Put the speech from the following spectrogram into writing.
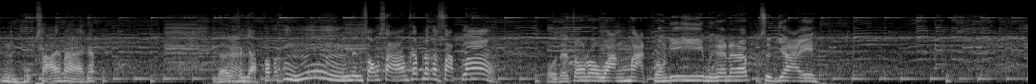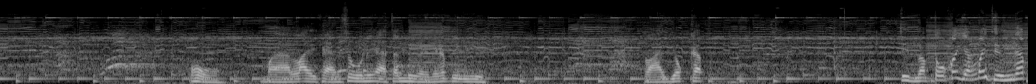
อืมหุกซ้ายมาครับ เดินขยับเข้าไปอื้อหือหนึ่งสองสามครับแล้วก็สับล่าง โอ้แต่ต้องระวังหมัดของดีเหมือนกันนะครับศึกใหญ่ โอ้ มาไล่แขนสู้นี่อาจจะเหนื่อยนะครับดีปลายยกครับ จิ้มลำตัวก็ยังไม่ถึงครับ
